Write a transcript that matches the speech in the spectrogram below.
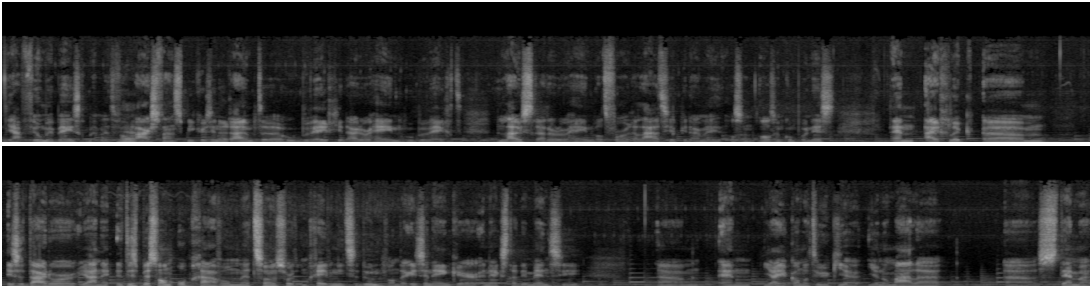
ja, veel mee bezig ben met van Ja. waar staan speakers in een ruimte, hoe beweeg je daar doorheen, hoe beweegt een luisteraar er doorheen, wat voor een relatie heb je daarmee als een, als een componist. En eigenlijk is het daardoor, ja, nee, het is best wel een opgave om met zo'n soort omgeving iets te doen. Van er is in één keer een extra dimensie. Ehm, en ja, je kan natuurlijk je, je normale eh, stemmen,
